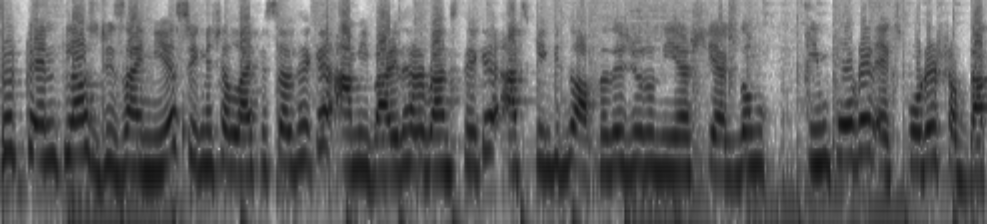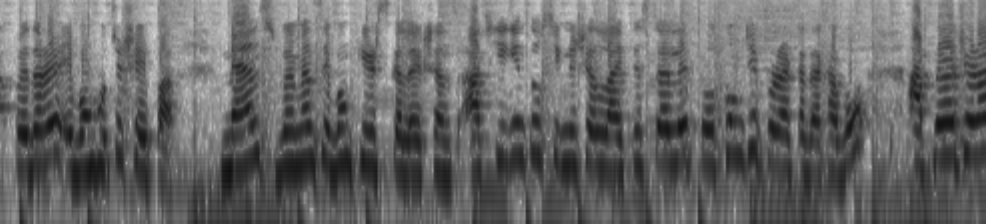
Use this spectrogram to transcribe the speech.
তো টেন প্লাস ডিজাইন নিয়ে সিগনেচার লাইফস্টাইল থেকে আমি বাড়িধারা ব্রাঞ্চ থেকে আজকে কিন্তু আপনাদের জন্য নিয়ে আসছি একদম ইম্পোর্টেড এক্সপোর্টেড সব ডাক ফেদারের এবং হচ্ছে শেপা ম্যানস উইমেন্স এবং কিডস কালেকশন আজকে কিন্তু সিগনেচার লাইফস্টাইলের প্রথম যে প্রোডাক্টটা দেখাবো, আপনারা যারা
